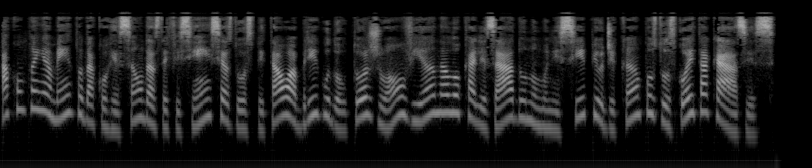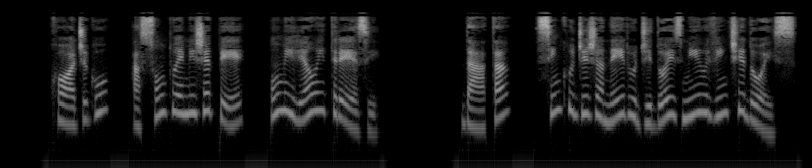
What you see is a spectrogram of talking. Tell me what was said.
Acompanhamento da correção das deficiências do Hospital Abrigo Dr. João Viana localizado no município de Campos dos Goitacazes. Código: Assunto MGP 1.013. Data: 5 de janeiro de 2022.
